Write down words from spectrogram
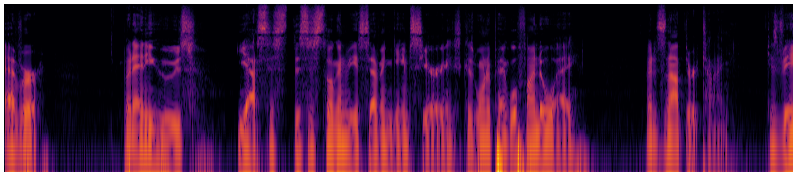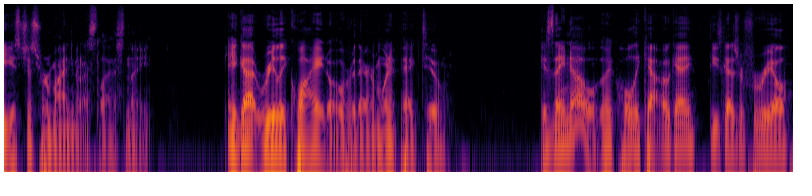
ever. But anywho's, yes, this this is still going to be a seven game series because Winnipeg will find a way, but it's not their time because Vegas just reminded us last night. It got really quiet over there in Winnipeg too because they know, like, holy cow, okay, these guys are for real.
